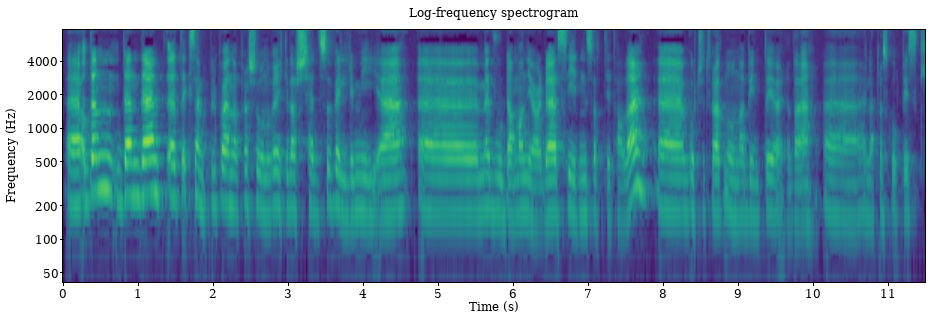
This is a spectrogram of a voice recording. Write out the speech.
Eh, og den, den, det er et- eksempel på en operasjon hvor ikke det har skjedd så veldig mye eh, med hvordan man gjør det siden 70-tallet. Eh, bortsett fra at noen har begynt å gjøre det eh, laparoskopisk.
